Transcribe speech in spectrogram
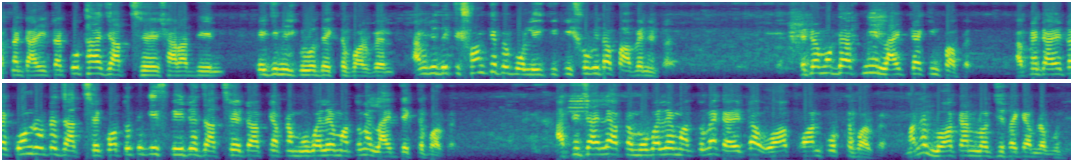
আপনার গাড়িটা কোথায় যাচ্ছে সারাদিন, এই জিনিসগুলো দেখতে পারবেন। আমি যদি একটু সংক্ষেপে বলি, কি কি সুবিধা পাবেন এটা এটার মধ্যে আপনি লাইভ ট্র্যাকিং পাবেন। আপনার গাড়িটা কোন রুটে যাচ্ছে, কতটুকু স্পিডে যাচ্ছে, এটা আপনি আপনার মোবাইলের মাধ্যমে লাইভ দেখতে পারবেন। আপনি চাইলে আপনার মোবাইলের মাধ্যমে গাড়িটা অফ অন করতে পারবেন। মানে লক আনলক যেটাকে আমরা বলি।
